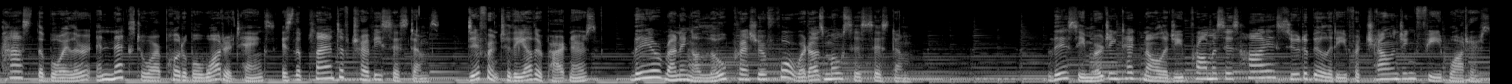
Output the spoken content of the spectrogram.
Past the boiler and next to our potable water tanks is the plant of Trevi Systems. Different to the other partners, they are running a low-pressure forward osmosis system. This emerging technology promises high suitability for challenging feed waters.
